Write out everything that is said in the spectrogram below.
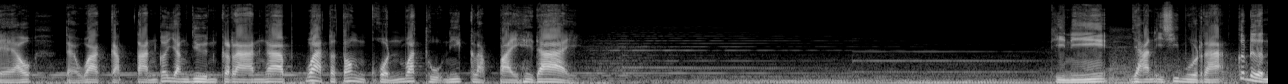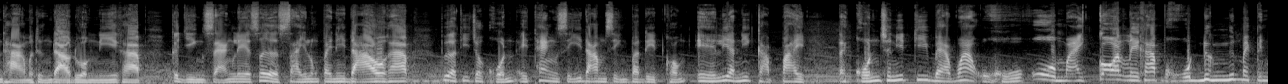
แล้ว แต่ว่ากับตันก็ยังยืนกรานครับ ว่าจะต้องขนวัตถุนี้กลับไปให้ได้ ทีนี้ยานอิชิมุระก็เดินทางมาถึงดาวดวงนี้ครับ ก็ยิงแสงเลเซอร์ใส่ลงไปในดาวครับ เพื่อที่จะขนไอ้แท่งสีดำสิ่งประดิษฐ์ของเอเลี่ยนนี่กลับไป แต่ขนชนิดที่แบบว่า โอ้โห โอ้ไม่กอดเลยครับ โอ้โห ดึงขึ้นไปเป็น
